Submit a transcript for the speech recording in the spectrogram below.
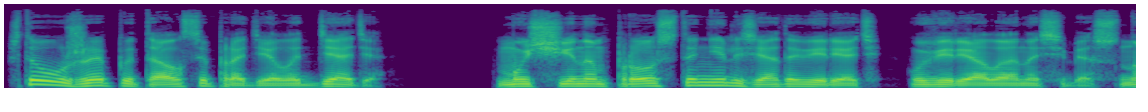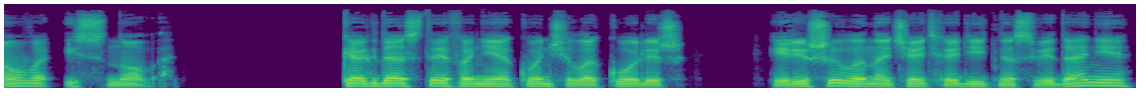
что уже пытался проделать дядя. «Мужчинам просто нельзя доверять», — уверяла она себя снова и снова. Когда Стефани окончила колледж и решила начать ходить на свидание,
